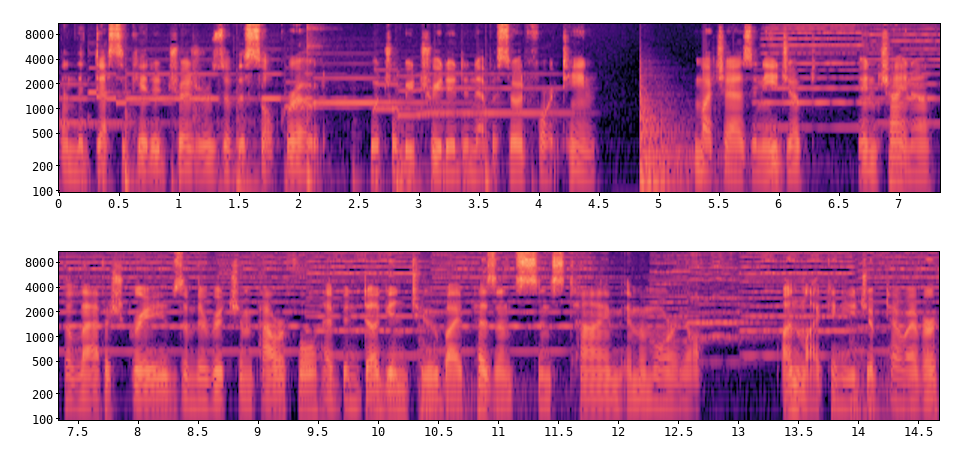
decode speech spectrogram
and the desiccated treasures of the Silk Road, which will be treated in episode 14. Much as in Egypt, in China, the lavish graves of the rich and powerful had been dug into by peasants since time immemorial. Unlike in Egypt, however,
